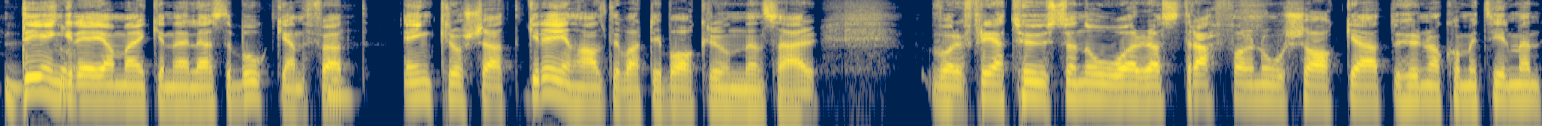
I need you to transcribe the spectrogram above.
Det är en Så. grej jag märker när jag läser boken. För Mm. att Encrochat-grejen har alltid varit i bakgrunden. så här var det flera tusen år, straff har den orsakat och hur den har kommit till. Men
